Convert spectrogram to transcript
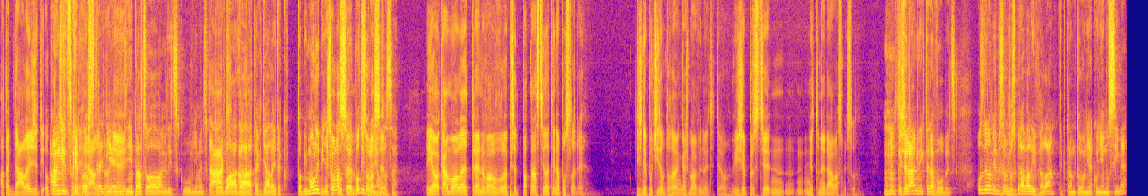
a tak dále, že ty okolnosti Anglické prostředí, nikdy nepracoval v Anglicku, v Německu tak, to ovládá ale... a tak dále, tak to by mohly být nějaké plusové body pro něho zase. Jo, kámo, ale trénoval vole před 15 lety naposledy. Když nepočítám tohle angažmá v United, jo. Víš, že prostě mě to nedává smysl. Mm-hmm, takže Rangnick teda vůbec. O Zdenovi sme sa už mhm. rozprávali veľa, tak tam to nejako nemusíme.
